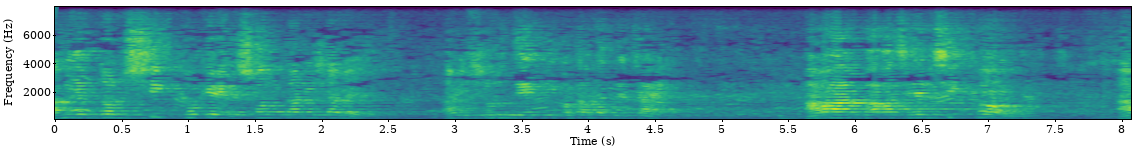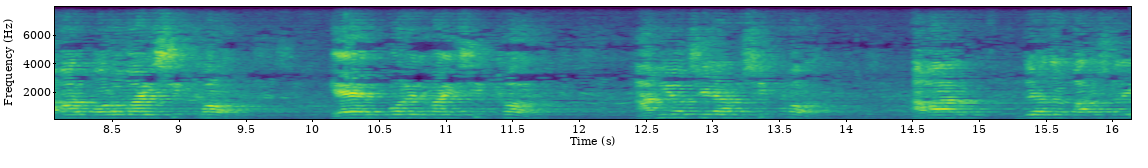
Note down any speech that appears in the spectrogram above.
আমি একজন শিক্ষকের সন্তান হিসাবে আমি শুরুতে একটি কথা বলতে চাই। আমার বাবা ছিলেন শিক্ষক, আমার বড় ভাই শিক্ষক, এর পরের ভাই শিক্ষক, আমিও ছিলাম শিক্ষক। আমার দুই হাজার বারো সালে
